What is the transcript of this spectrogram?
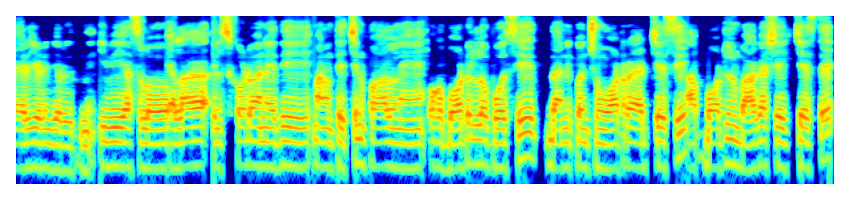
తయారు చేయడం జరుగుతుంది. ఇవి అసలు ఎలా తెలుసుకోవడం అనేది మనం తెచ్చిన పాలని ఒక బాటిల్లో పోసి దాన్ని కొంచెం వాటర్ యాడ్ చేసి ఆ బాటిల్ని బాగా షేక్ చేస్తే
